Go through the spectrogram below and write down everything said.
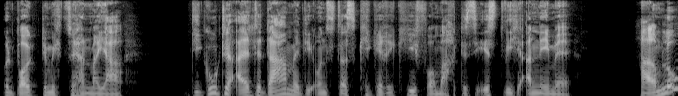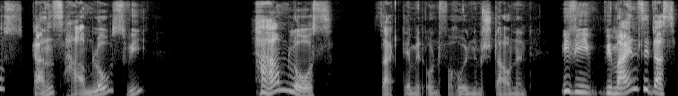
und beugte mich zu Herrn Maillard, »die gute alte Dame, die uns das Kikeriki vormachte, sie ist, wie ich annehme, Harmlos? Ganz harmlos? Wie? Harmlos, sagte er mit unverhohlenem Staunen. Wie, wie, wie meinen Sie das?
